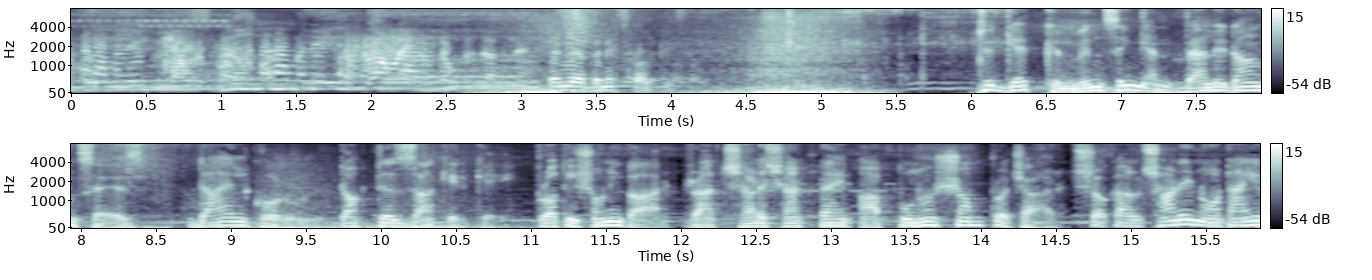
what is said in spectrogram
Then we have the next call, please. To get convincing and valid answers, dial করুন ডক্টর জাকিরকে প্রতি শনিবার রাত সাড়ে সাতটায় বা পুনঃ সম্প্রচার সকাল সাড়ে নটায়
